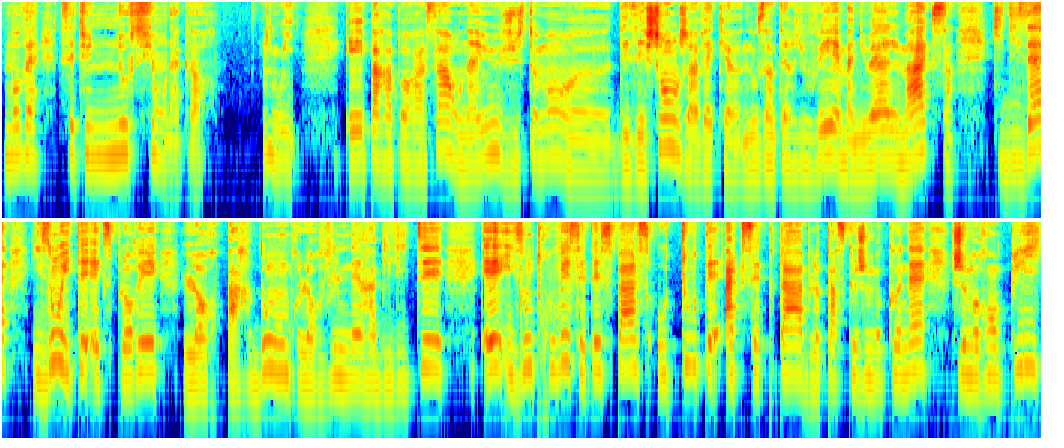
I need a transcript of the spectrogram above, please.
Mauvais, c'est une notion, d'accord? Oui, et par rapport à ça, on a eu justement euh, des échanges avec euh, nos interviewés, Emmanuel, Max, qui disaient ils ont été explorer leur part d'ombre, leur vulnérabilité, et ils ont trouvé cet espace où tout est acceptable parce que je me connais, je me remplis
